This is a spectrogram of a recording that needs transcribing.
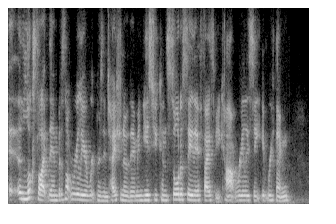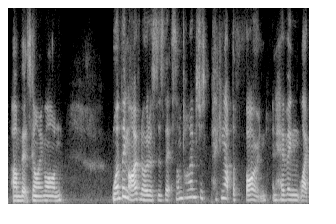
it looks like them, but it's not really a representation of them. And yes, you can sort of see their face, but you can't really see everything um, that's going on. One thing I've noticed is that sometimes just picking up the phone and having like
